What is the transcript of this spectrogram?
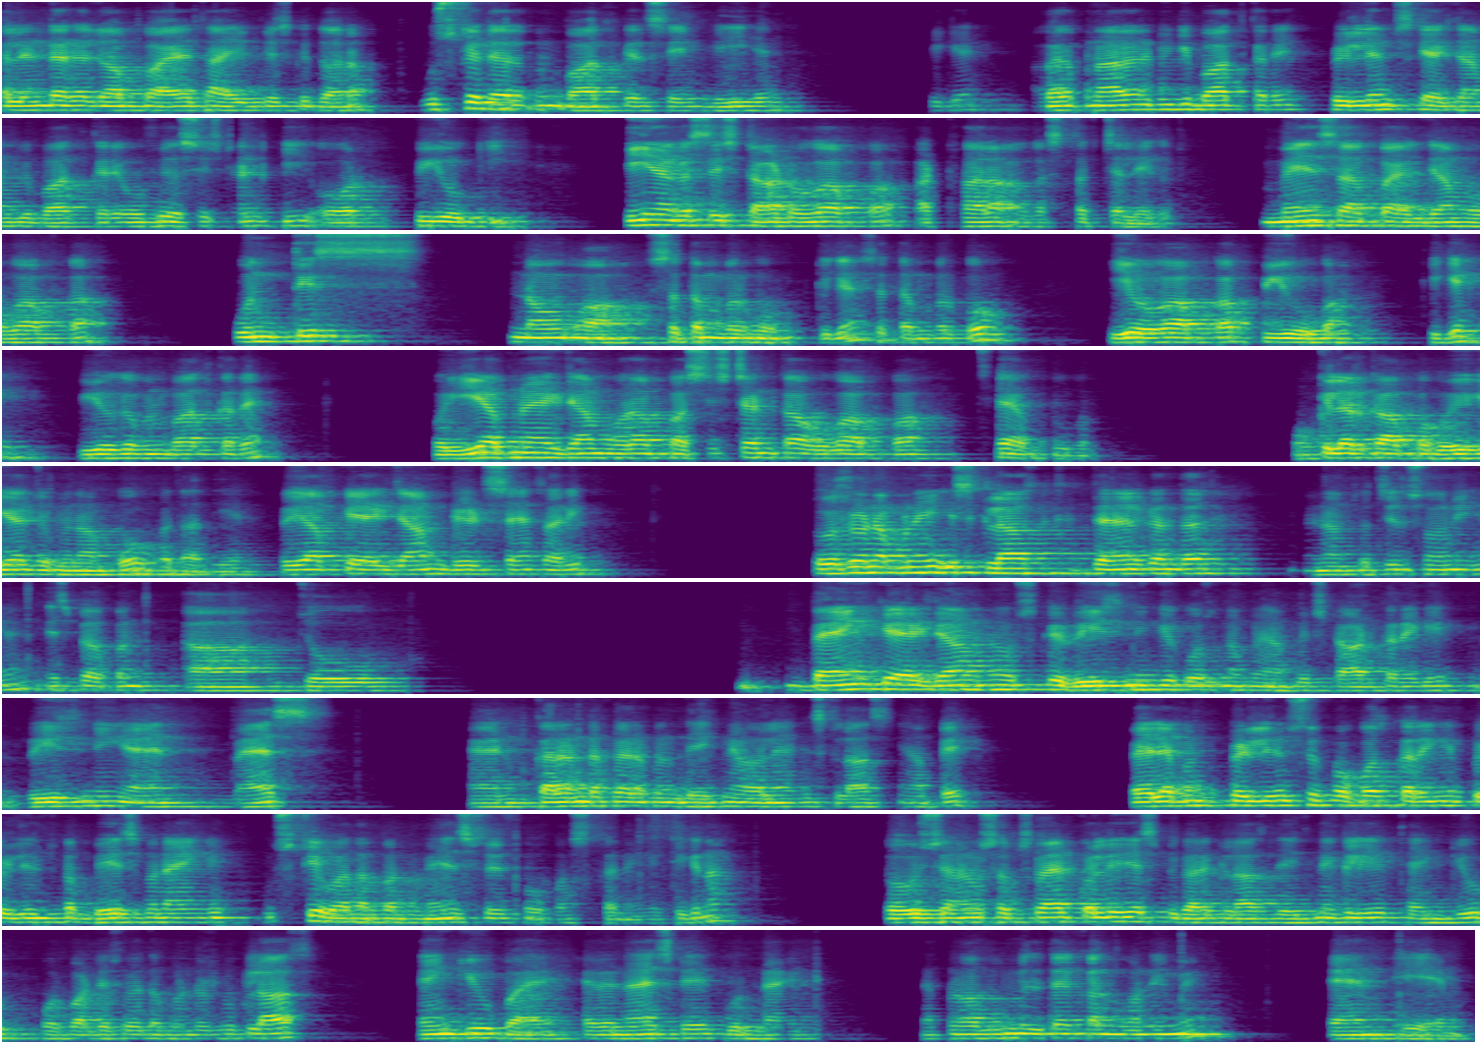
कैलेंडर है, जो आपका आया था आईपीएस के द्वारा, उसके तहत अपन बात करें सेम यही है, ठीक है? अगर अपन आर की बात करें प्रीलिम्स के एग्ज़ाम की बात करें ऑफ़िस असिस्टेंट की और पीओ की, तीन अगस्त से स्टार्ट होगा आपका अट्ठारह अगस्त तक चलेगा। मेंस आपका एग्ज़ाम होगा आपका उनतीस नौ सितंबर को, ठीक है? सितंबर को ये होगा आपका पीओ का। ठीक है? पीओ की अपन बात करें। और ये अपना एग्ज़ाम हो रहा है आपका असिस्टेंट का होगा आपका छः अक्टूबर। और क्लर का आपका हो ही गया जो मैंने आपको बता दिया तो ये आपके एग्ज़ाम डेट्स हैं सारी। तो स्टूडेंट अपने इस क्लास चैनल के अंदर मेरा नाम सचिन सोनी है इस पर अपन आ, जो बैंक के एग्ज़ाम है उसके रीजनिंग के क्वेश्चन अपन यहाँ पे स्टार्ट करेंगे। Reasoning and maths and current affair अपन देखने वाले हैं इस क्लास यहाँ पे। पहले अपन प्रीलिम्स पे फोकस करेंगे प्रीलिम्स का बेस बनाएँगे, उसके बाद अपन मेंस पे फोकस करेंगे, ठीक है ना? तो इस चैनल को सब्सक्राइब कर लीजिए स्पीकर क्लास देखने के लिए। Thank you for participate the wonderful class thank you bye have a nice day good night अपन वापस मिलते हैं कल मॉर्निंग में टेन ए एम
